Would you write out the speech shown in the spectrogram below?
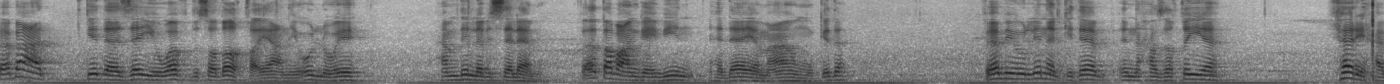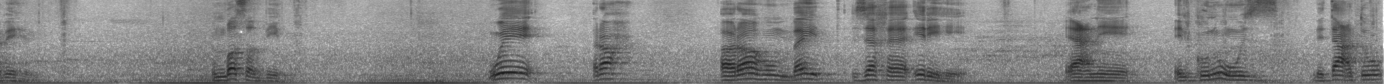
فبعت كده زي وفد صداقة يعني يقول له إيه؟ الحمد لله بالسلامة. فطبعا جايبين هدايا معاهم وكده. فبيقول لنا الكتاب إن حزقية فرح بهم. انبسط بيهم. وراح أراهم بيت ذخائره يعني الكنوز بتاعته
